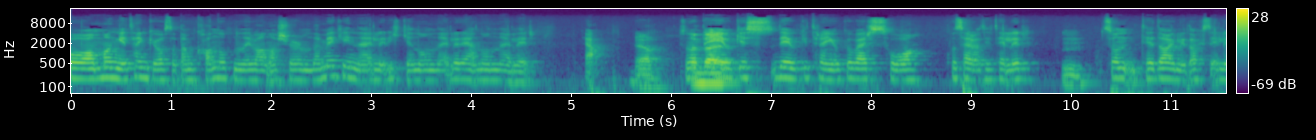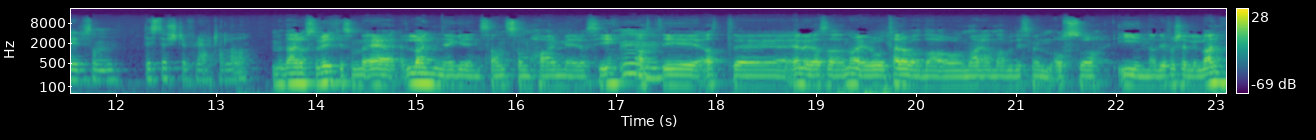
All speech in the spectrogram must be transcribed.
Og mange tenker jo også at de kan oppnå nirvana sjøl om de er kvinne eller ikke noen eller er noen eller Ja. Sånn at det, er jo ikke, det er jo ikke, trenger jo ikke å være så konservativt heller. Mm. Sånn til dagligdags, eller sånn det største flertallet, da. Men det her også virker som det er landegrensene som har mer å si. Mm. At de, at, eh, eller altså, Nå er jo Theravada og Mahayana-buddhismen også innad i forskjellige land.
